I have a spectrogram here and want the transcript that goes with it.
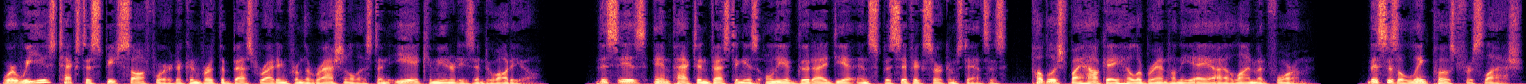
where we use text to speech software to convert the best writing from the rationalist and EA communities into audio. This is Impact Investing is Only a Good Idea in Specific Circumstances, published by Hauke Hillebrandt on the AI Alignment Forum. This is a link post for slash.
